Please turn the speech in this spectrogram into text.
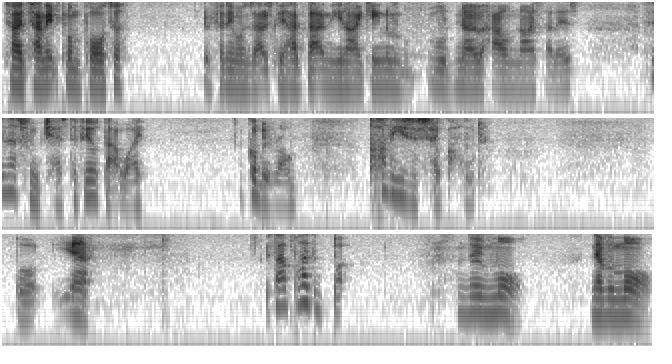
Titanic plum porter. If anyone's actually had that in the United Kingdom, would know how nice that is. I think that's from Chesterfield that way. I could be wrong. God, these are so cold. But yeah, is that by the but? No more, never more.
